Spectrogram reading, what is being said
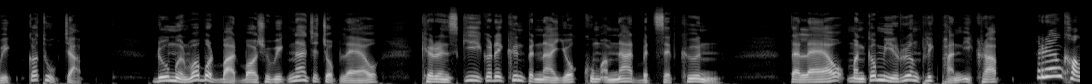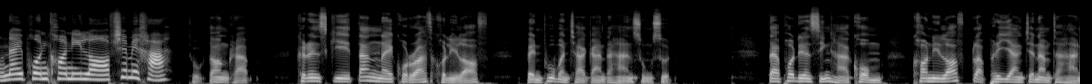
วิกก็ถูกจับ ดูเหมือนว่าบทบาทบอลชวิกน่าจะจบแล้ว เคเรนสกี้ก็ได้ขึ้นเป็นนายกคุมอำนาจเบ็ดเสร็จขึ้น แต่แล้วมันก็มีเรื่องพลิกผันอีกครับ เรื่องของนายพลคอนีลอฟใช่ไหมคะ ถูกต้องครับ เคเรนสกี้ตั้งนายโครัสโคนิลอฟเป็นผู้บัญชาการทหารสูงสุด แต่พอเดือนสิงหาคม คอนิลอฟกลับพยายามจะนำทหาร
